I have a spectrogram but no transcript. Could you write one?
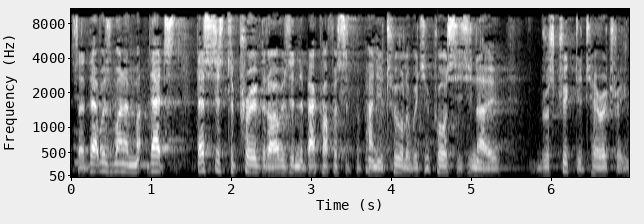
so that was one of my, that's that's just to prove that I was in the back office at Papunya Tula, which of course is you know restricted territory.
